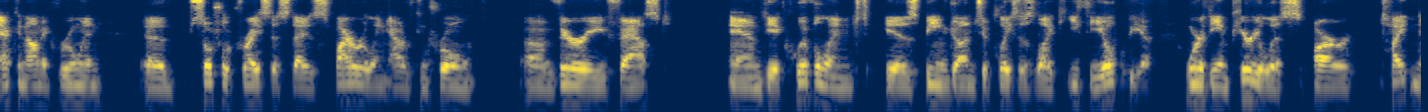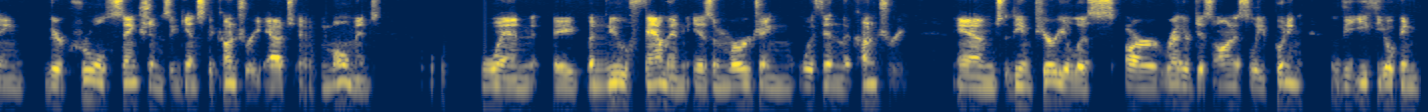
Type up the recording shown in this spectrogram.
economic ruin, a social crisis that is spiraling out of control uh, very fast. And the equivalent is being done to places like Ethiopia, where the imperialists are tightening their cruel sanctions against the country at a moment when a, a new famine is emerging within the country. And the imperialists are rather dishonestly putting the Ethiopian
